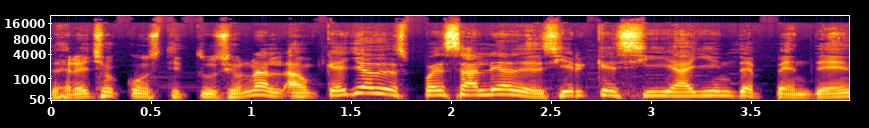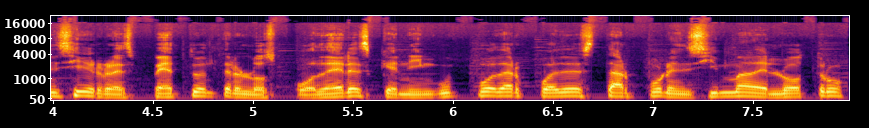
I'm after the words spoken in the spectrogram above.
derecho constitucional, aunque ella después sale a decir que sí hay independencia y respeto entre los poderes, que ningún poder puede estar por encima del otro,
